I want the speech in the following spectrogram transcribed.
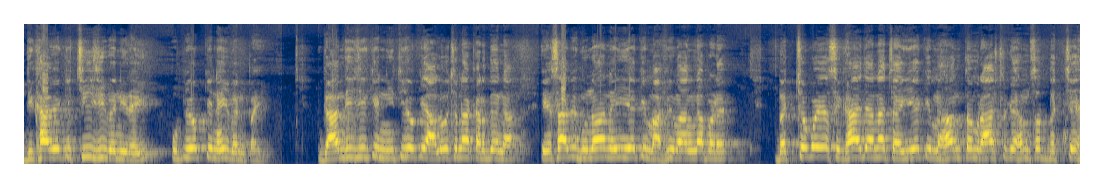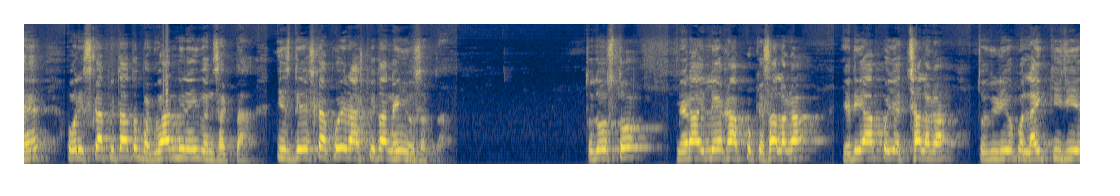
दिखावे की चीज़ ही बनी रही, उपयोग की नहीं बन पाई। गांधी जी की नीतियों की आलोचना कर देना ऐसा भी गुनाह नहीं है कि माफ़ी मांगना पड़े। बच्चों को यह सिखाया जाना चाहिए कि महानतम राष्ट्र के हम सब बच्चे हैं और इसका पिता तो भगवान भी नहीं बन सकता। इस देश का कोई राष्ट्रपिता नहीं हो सकता। तो दोस्तों, मेरा लेख आपको कैसा लगा? यदि आपको ये अच्छा लगा तो वीडियो को लाइक कीजिए,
